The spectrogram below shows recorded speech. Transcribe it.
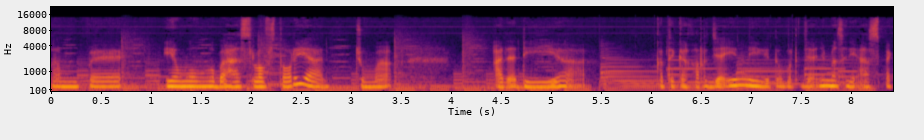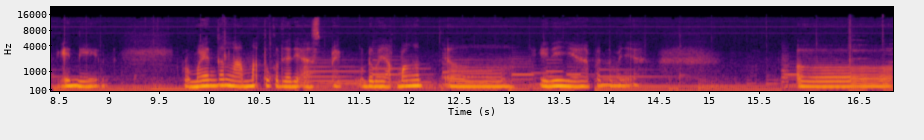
sampai yang mau ngebahas love story ya cuma ada dia ketika kerja ini gitu kerjanya masih di aspek ini. Lumayan kan lama tuh kerja di aspek udah banyak banget uh, ininya apa namanya uh,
